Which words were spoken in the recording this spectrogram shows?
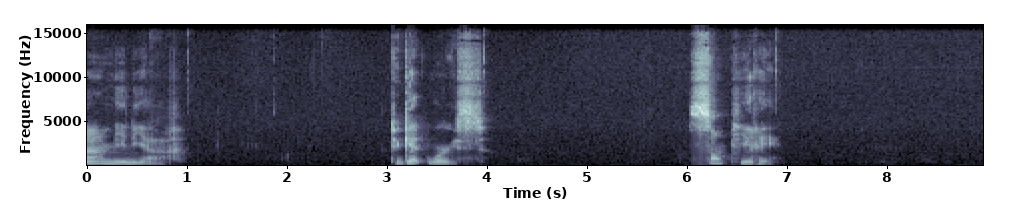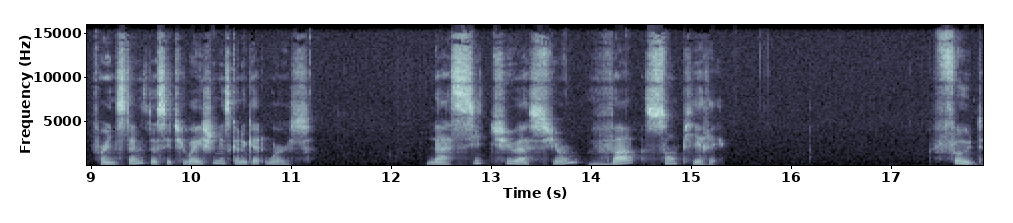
milliard. To get worse. S'empirer. For instance, the situation is going to get worse. La situation va s'empirer. Food.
